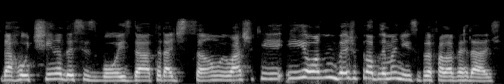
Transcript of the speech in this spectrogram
da rotina desses bois, da tradição. Eu acho que. E eu não vejo problema nisso, para falar a verdade.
